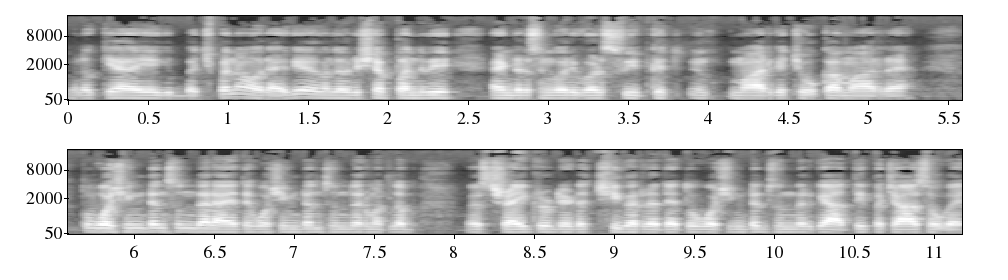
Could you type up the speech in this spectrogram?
मतलब क्या ये बचपना हो रहा है क्या? मतलब ऋषभ पंत भी एंडरसन को रिवर्स स्वीप के, मार के चौका मार रहा है। तो वॉशिंगटन सुंदर आए थे, वॉशिंगटन सुंदर मतलब स्ट्राइक रोटेट अच्छी कर रहे थे तो वॉशिंगटन सुंदर के आते ही पचास हो गए।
